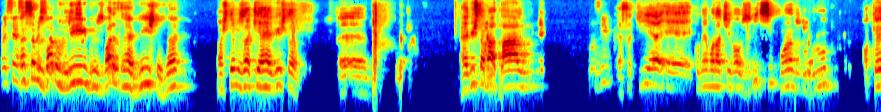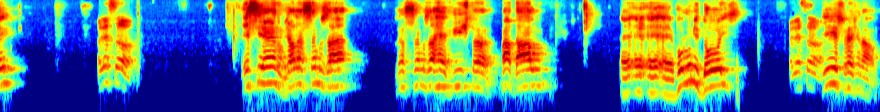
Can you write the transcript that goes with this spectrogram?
Lançamos vários livros, várias revistas, né? Nós temos aqui a revista. É, é revista Badalo. Essa aqui é, é comemorativa aos 25 anos do grupo, ok? Olha só. Esse ano já lançamos a lançamos a revista Badalo, é, é, é, é volume 2. Olha só. Isso, Reginaldo.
